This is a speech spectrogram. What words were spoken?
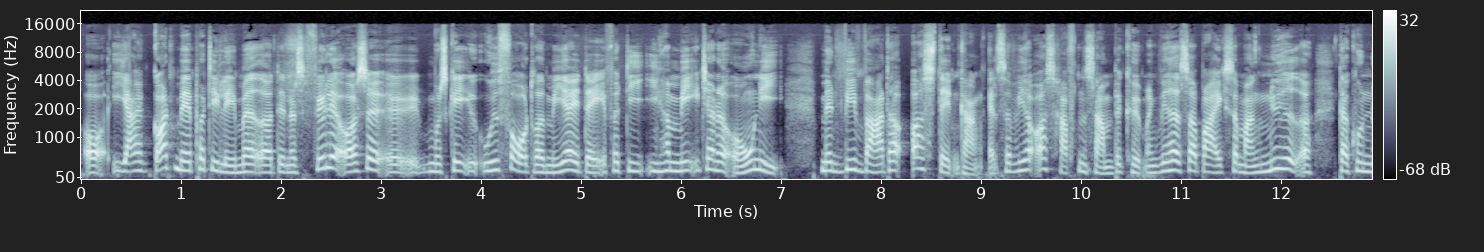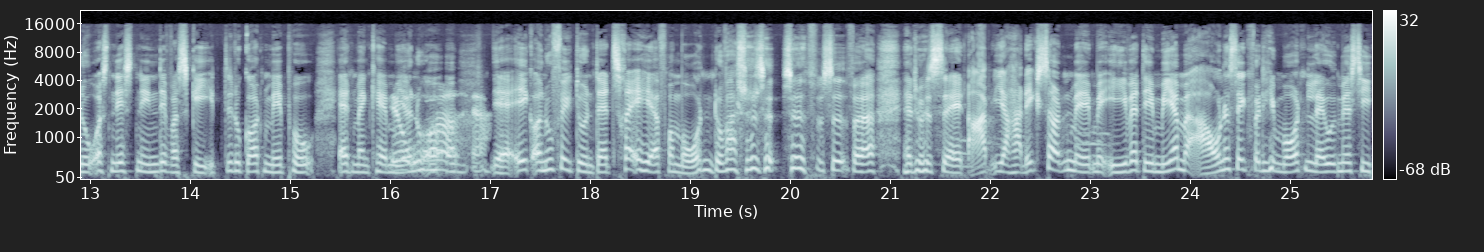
Og jeg er godt med på dilemmaet, og den er selvfølgelig også øh, måske udfordret mere i dag, fordi I har medierne oveni. Men vi var der også dengang. Altså, vi har også haft den samme bekymring. Vi havde så bare ikke så mange nyheder, der kunne nå os næsten inden det var sket. Det er du godt med på, at man kan Jo, mere nu. Og, og, 100, ja. ja, ikke? Og nu fik du endda tre her fra Morten. Du var så sød, sød så sød før, at du sagde, at jeg har det ikke sådan med, med Eva, det er mere med Agnes, ikke? fordi Morten lavede ud med at sige,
